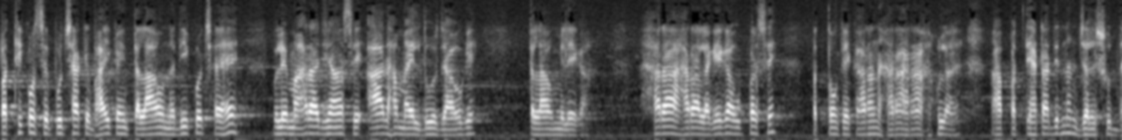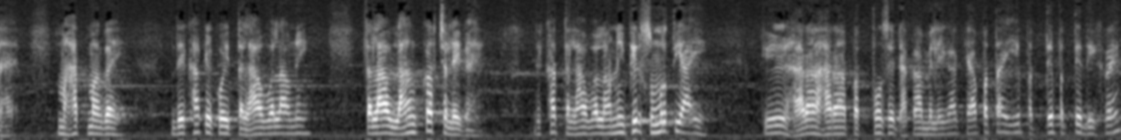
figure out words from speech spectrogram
पथिकों से पूछा कि, भाई, कहीं तालाब, नदी कुछ है? बोले, महाराज, यहाँ से आधा माइल दूर जाओगे, तालाब मिलेगा। हरा हरा लगेगा ऊपर से, पत्तों के कारण हरा हरा खुला है। आप पत्ते हटा देना, जल शुद्ध है। महात्मा गए, देखा कि कोई तालाब वाला नहीं, तालाब लांग कर चले गए। देखा तालाब वाला नहीं, फिर स्मृति आई कि हरा हरा पत्तों से ढका मिलेगा। क्या पता है ये पत्ते पत्ते दिख रहे हैं?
